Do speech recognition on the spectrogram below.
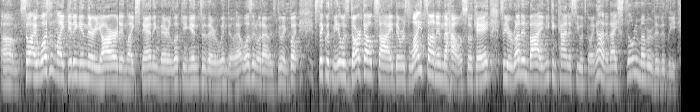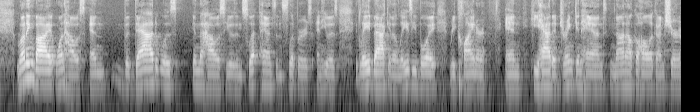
Um, so I wasn't like getting in their yard and like standing there looking into their window. That wasn't what I was doing. But stick with me. It was dark outside. There was lights on in the house, okay? So you're running by and you can kind of see what's going on. And I still remember vividly running by one house and the dad was in the house. He was in sweatpants and slippers, and he was laid back in a La-Z-Boy recliner. and he had a drink in hand, non alcoholic, I'm sure.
